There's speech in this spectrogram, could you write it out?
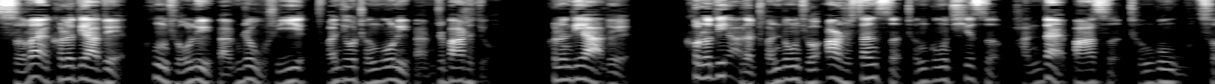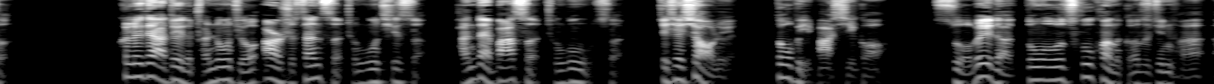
此外，克罗地亚队控球率百分之五十一，传球成功率百分之八十九。克罗地亚队，克罗地亚的传中球二十三次成功七次，盘带八次成功五次。克罗地亚队的传中球二十三次成功七次，盘带八次成功五次，这些效率都比巴西高。所谓的东欧粗犷的格子军团，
